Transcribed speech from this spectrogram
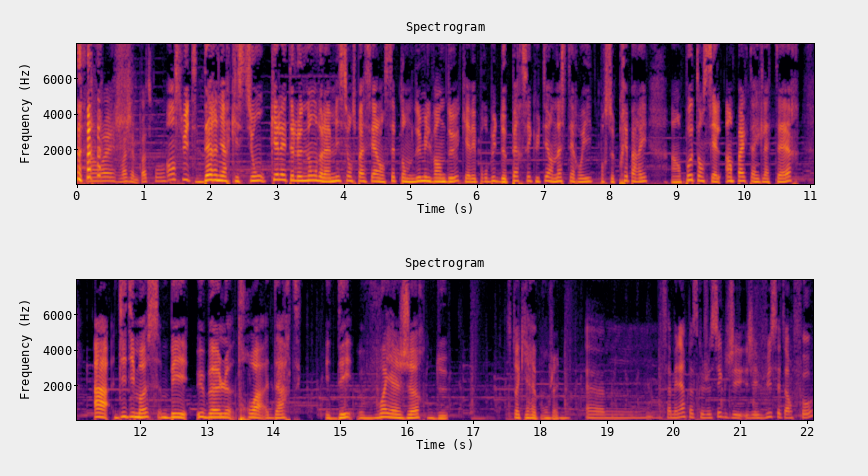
Ah ouais, moi j'aime pas trop. Ensuite, dernière question. Quel était le nom de la mission spatiale en septembre 2022 qui avait pour but de persécuter un astéroïde pour se préparer à un potentiel impact avec la Terre? A. Didymos. B. Hubble. 3. Dart. Et D. Voyageur 2. C'est toi qui réponds, Jeanne. Euh, ça m'énerve parce que je sais que j'ai j'ai vu cette info,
